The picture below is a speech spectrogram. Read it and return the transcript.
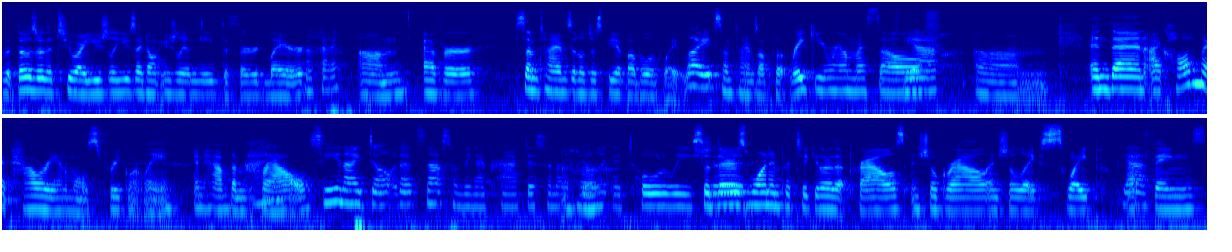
but those are the two I usually use. I don't usually need the third layer Okay. um, ever. Sometimes it'll just be a bubble of white light. Sometimes I'll put Reiki around myself. Yeah. Um, and then I call to my power animals frequently and have them prowl. See, and I don't. That's not something I practice, and I feel Uh-huh. like I totally So should. there's one in particular that prowls and she'll growl and she'll like swipe Yeah. at things.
